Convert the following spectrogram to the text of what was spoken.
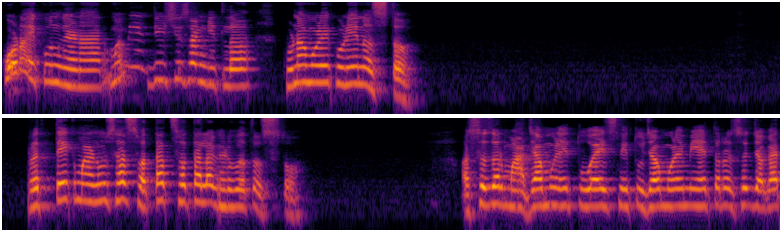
कोण ऐकून घेणार? मग मी एक दिवशी सांगितलं कुणामुळे कुणी नसतं. प्रत्येक माणूस हा स्वतःच स्वतःला घडवत असतो. असं जर माझ्यामुळे तू आहेस नाही तुझ्यामुळे मी आहे तर असं जगात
